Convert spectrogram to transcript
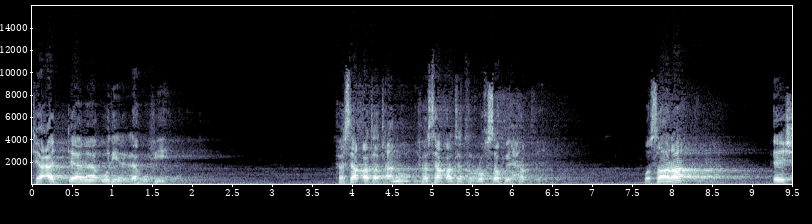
تعدى ما أذن له فيه فسقطت عنه فسقطت الرخصة في حقه وصار إيش؟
